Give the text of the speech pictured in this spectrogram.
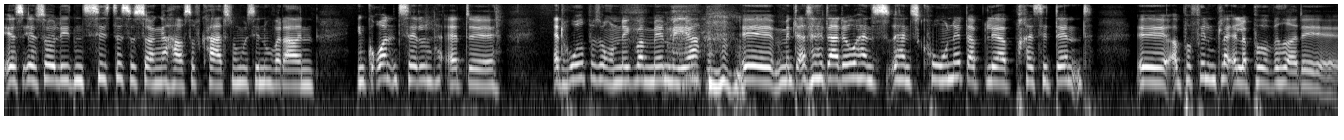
jeg, jeg så lige den sidste sæson af House of Cards, nu, sige, nu var der en, en grund til, at... Øh, at hovedpersonen ikke var med mere. øh, men der, der er det jo hans, hans kone, der bliver præsident. Øh, og på film eller på, hvad hedder det,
